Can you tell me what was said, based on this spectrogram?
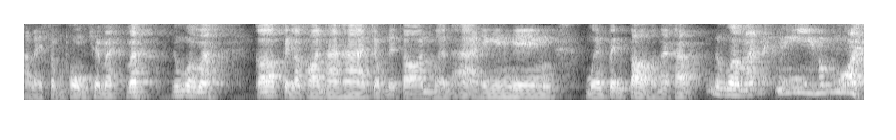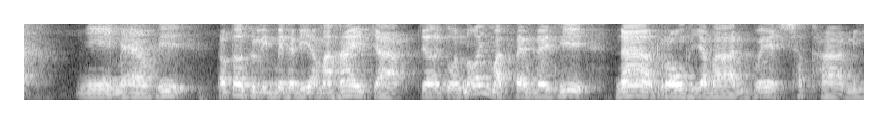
อะไรสมพงษ์ใช่ไหมมาดูมามา ก็เป็นละครฮาๆจบในตอนเหมือนอ่าเฮงเฮงๆ เหมือนเป็นต่อนะครับลูกวัวมันนี่ลูกวัวนี่แมวที่ดรสุรินทร์เมธานีเอามาให้จากเจอตัวน้อยหมัดเต็มเลยที่หน้าโรงพยาบาลเวชธานี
